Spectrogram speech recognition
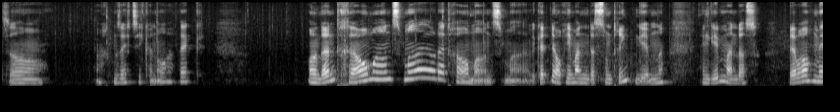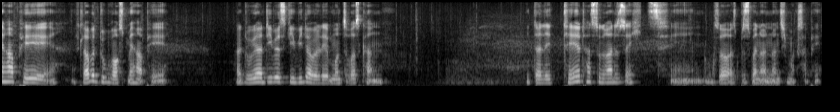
So, 68 kann auch weg. Und dann trauen wir uns mal oder trauen wir uns mal? Wir könnten ja auch jemandem das zum Trinken geben, ne? Dann geben wir das. Wer braucht mehr HP? Ich glaube, du brauchst mehr HP. Weil du ja die bist, die wiederbeleben und sowas kann. Vitalität hast du gerade 16. So, jetzt bist du bei 99 Max HP.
